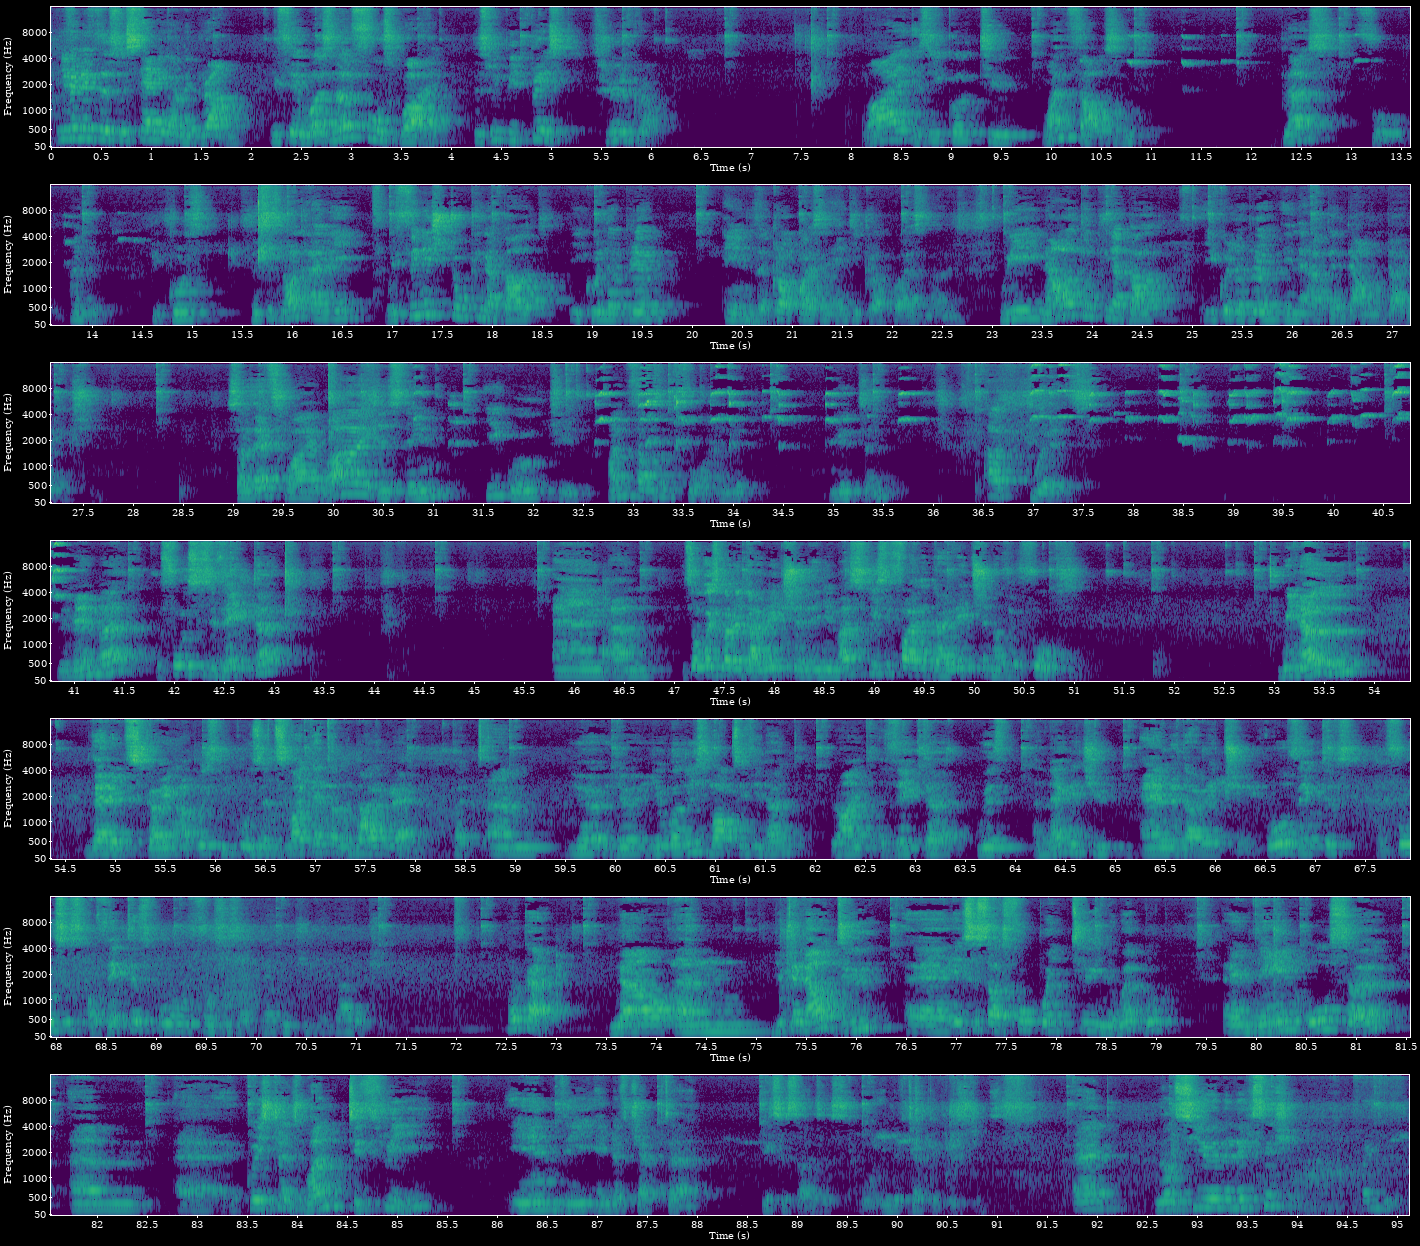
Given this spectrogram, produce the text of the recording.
Even if this was standing on the ground, if there was no force Y, this would be pressed through the ground. Y is equal to 1000 plus 400 because this is not only, we finished talking about equilibrium in the clockwise and anti-clockwise moments. We now talking about equilibrium in the up and down direction. So that's why y is then equal to 1400 Newton upwards. Remember, the force is a vector and um, it's always got a direction and you must specify the direction of your force. We know that it's going upwards because it's like that on the diagram. But um, you, you, you will lose marks if you don't write a vector with a magnitude and a direction. All vectors and forces are vectors, all forces have magnitude and direction. Okay, now um, you can now do uh, exercise 4.2 in the workbook and then also um, uh, questions 1 to 3 in the end of chapter exercises or end of chapter questions. And we'll see you in the next session. Thank you.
